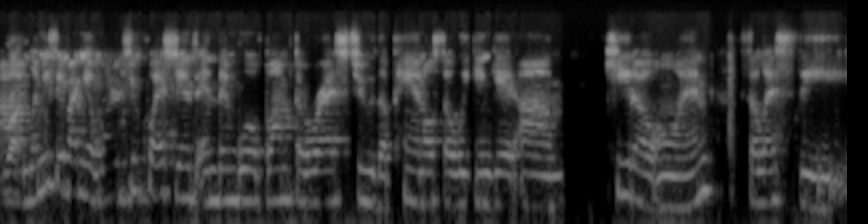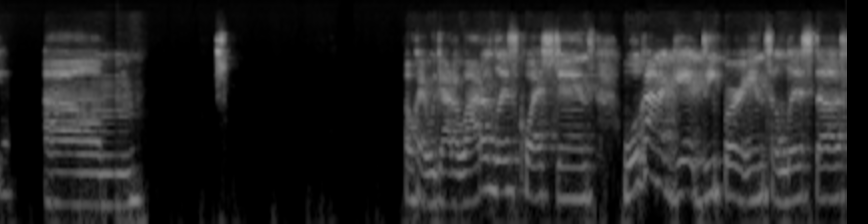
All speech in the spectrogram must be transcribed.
Um, right. Let me see if I can get one or two questions and then we'll bump the rest to the panel so we can get um, Kito on. So let's see. Um, Okay, we got a lot of list questions. We'll kind of get deeper into list stuff.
